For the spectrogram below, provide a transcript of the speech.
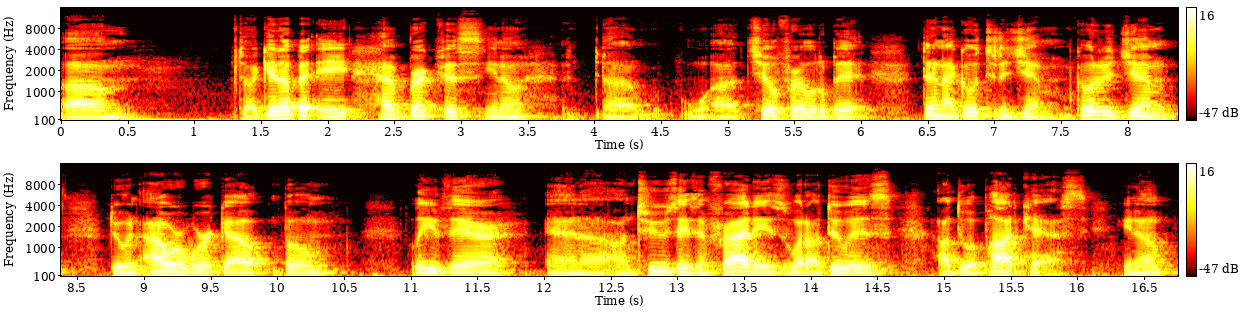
Um, so I get up at eight, have breakfast. You know, uh, uh, chill for a little bit. Then I go to the gym. Go to the gym, do an hour workout. Boom, leave there. And uh, on Tuesdays and Fridays, what I'll do is I'll do a podcast. You know,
